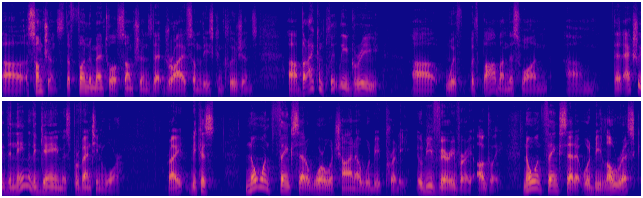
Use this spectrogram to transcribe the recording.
uh, assumptions, the fundamental assumptions that drive some of these conclusions. Uh, but I completely agree uh, with, with Bob on this one um, that actually the name of the game is preventing war, right? Because no one thinks that a war with China would be pretty. It would be very, very ugly. No one thinks that it would be low risk.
